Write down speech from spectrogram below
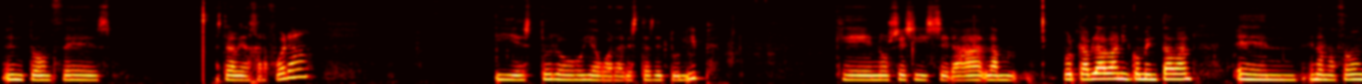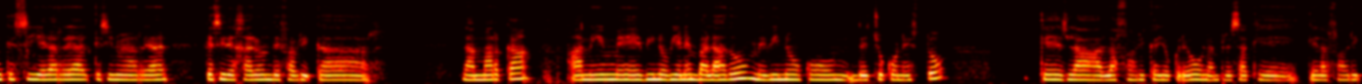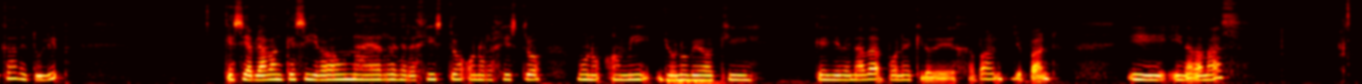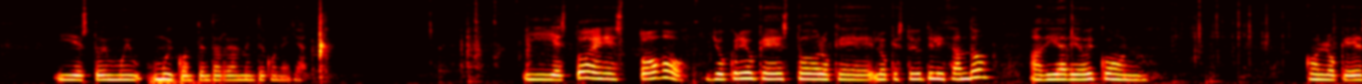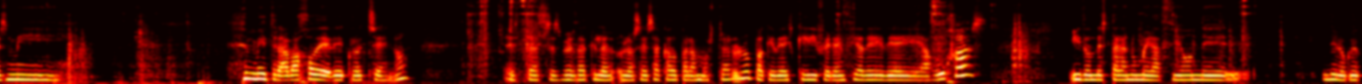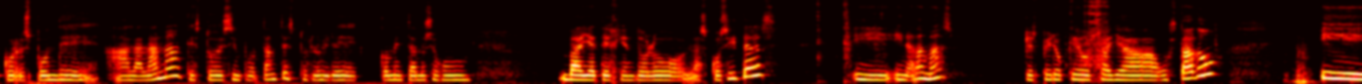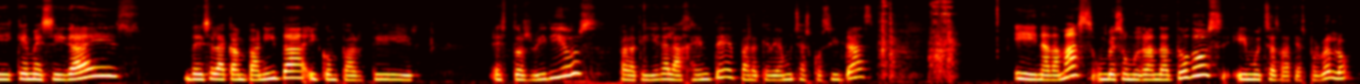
Entonces, esta la voy a dejar fuera. Y esto lo voy a guardar. Esta es de Tulip. Que no sé si será la... Porque hablaban y comentaban en, en Amazon que si era real, que si no era real, que si dejaron de fabricar la marca. A mí me vino bien embalado. Me vino con... De hecho con esto. Que es la, la fábrica, yo creo, la empresa que, que la fabrica de Tulip que si hablaban que si llevaba una R de registro o no registro, bueno, a mí yo no veo aquí que lleve nada, pone aquí lo de Japón, Japan y, y nada más. Y estoy muy, muy contenta realmente con ella. Y esto es todo. Yo creo que es todo lo que, lo que estoy utilizando a día de hoy con, con lo que es mi, mi trabajo de, de crochet, ¿no? Estas es verdad que las he sacado para mostrarlo, para que veáis hay diferencia de, agujas y dónde está la numeración de, de, lo que corresponde a la lana, que esto es importante, esto os lo iré comentando según vaya tejiendo las cositas. Y, y nada más, que espero que os haya gustado y que me sigáis, deis a la campanita y compartir estos vídeos para que llegue a la gente, para que vea muchas cositas. Y nada más, un beso muy grande a todos y muchas gracias por verlo.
